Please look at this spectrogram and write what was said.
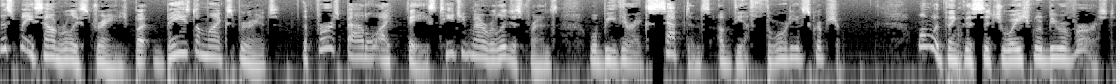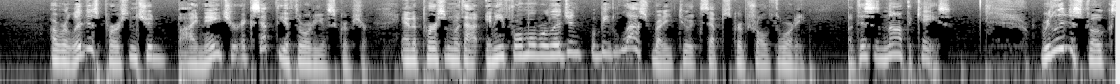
This may sound really strange, but based on my experience, the first battle I face teaching my religious friends will be their acceptance of the authority of Scripture. One would think this situation would be reversed. A religious person should, by nature, accept the authority of Scripture, and a person without any formal religion would be less ready to accept scriptural authority. But this is not the case. Religious folks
